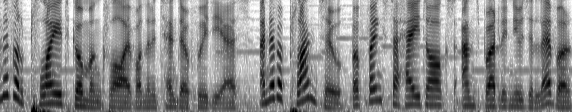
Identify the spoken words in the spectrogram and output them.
never played Gunman Clive on the Nintendo 3DS, I never planned to, but thanks to Haydox and Bradley News 11,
